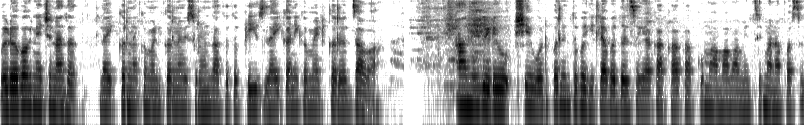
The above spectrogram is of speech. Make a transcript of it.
व्हिडिओ बघण्याच्या नादात लाईक करणं कमेंट करणं विसरून जातं तर प्लीज लाईक आणि कमेंट करत जावा. आणि व्हिडिओ शेवटपर्यंत बघितल्याबद्दल सगळ्या काका काकू मामा मामींचे मनापासून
